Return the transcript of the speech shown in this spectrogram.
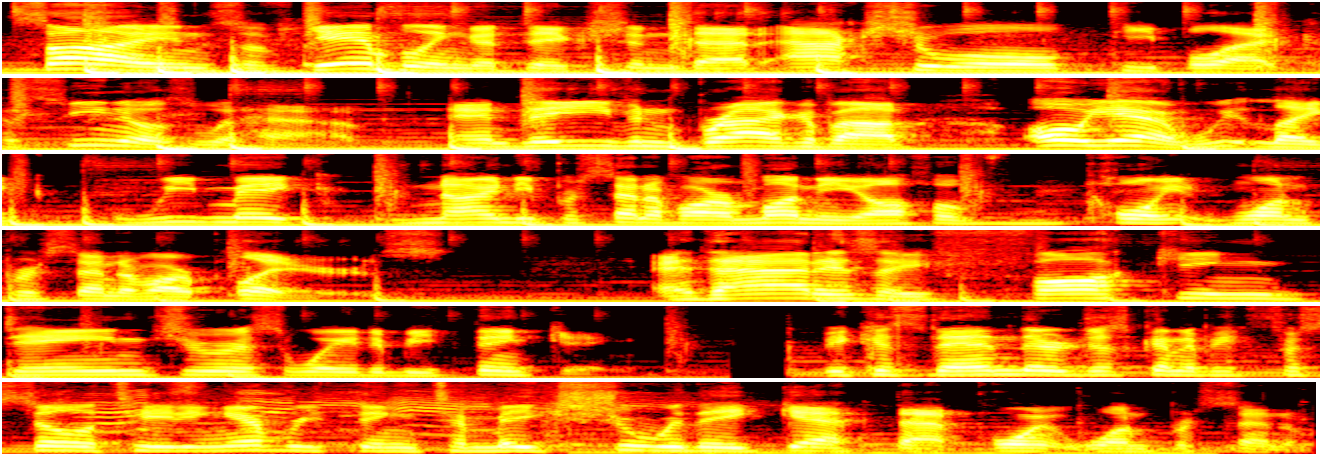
signs of gambling addiction that actual people at casinos would have. And they even brag about, oh yeah, we like we make 90% of our money off of 0.1% of our players. And that is a fucking dangerous way to be thinking. Because then they're just going to be facilitating everything to make sure they get that 0.1% of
